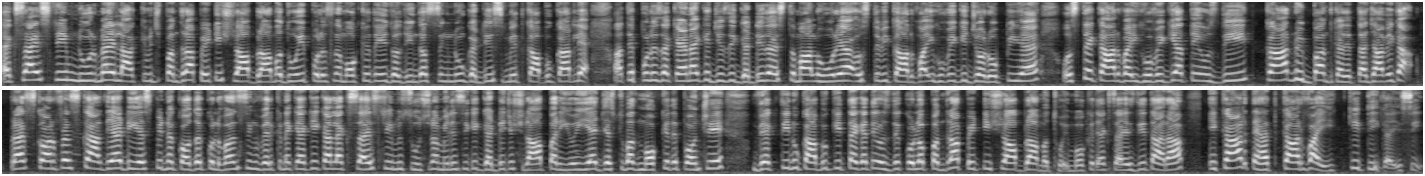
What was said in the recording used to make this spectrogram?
ਐਕਸਾਈਜ਼ ਟੀਮ ਨੂਰਮਹਿਲ ਇਲਾਕੇ ਵਿੱਚ 15 ਪੇਟੀ ਸ਼ਰਾਬ ਬਰਾਮਦ ਹੋਈ। ਪੁਲਿਸ ਨੇ ਮੌਕੇ ਤੇ ਜਲਜਿੰਦਰ ਸਿੰਘ ਨੂੰ ਗੱਡੀ ਸਮੇਤ ਕਾਬੂ ਕਰ ਲਿਆ ਅਤੇ ਪੁਲਿਸ ਦਾ ਕਹਿਣਾ ਹੈ ਕਿ ਜਿਸ ਦੀ ਗੱਡੀ ਦਾ ਇਸਤੇਮਾਲ ਹੋ ਰਿਹਾ, ਉਸ ਤੇ ਵੀ ਕਾਰਵਾਈ ਹੋਵੇਗੀ। ਜੋ ਆਰੋਪੀ ਹੈ, ਉਸ ਤੇ ਕਾਰਵਾਈ ਹੋਵੇਗੀ ਅਤੇ ਉਸ ਦੀ ਕਾਰ ਨੂੰ ਵੀ ਬੰਦ ਕਰ ਦਿੱਤਾ ਜਾਵੇਗਾ। ਪ੍ਰੈਸ ਕਾਨਫਰੰਸ ਕਰਦਿਆਂ ਡੀਐਸਪੀ ਨਕੋਦਰ ਕੁਲਵੰਤ ਸਿੰਘ ਵਿਰਕ ਨੇ ਕਿਹਾ ਕਿ ਕੱਲ ਐਕਸਾਈਜ਼ ਟੀਮ ਨੂੰ ਸੂਚਨਾ ਮਿਲੀ ਸੀ ਕਿ ਗੱਡੀ 'ਚ ਸ਼ਰਾਬ ਭਰੀ ਹੋਈ ਹੈ, ਜਿਸ ਤੋਂ ਬਾਅਦ ਮੌਕੇ ਤੇ ਪਹੁੰਚੇ ਵਿਅਕਤੀ ਨੂੰ ਕਾਬੂ ਕੀਤਾ ਗਿਆ ਤੇ ਉਸ ਦੇ ਕੋਲੋਂ 15 ਪੇਟੀ ਸ਼ਰਾਬ ਬਰਾਮਦ ਹੋਈ। ਮੌਕੇ ਤੇ ਐਕਸਾਈਜ਼ ਦੀ ਧਾਰਾ 61 ਤਹਿਤ ਕਾਰਵਾਈ ਕੀਤੀ ਗਈ ਸੀ,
